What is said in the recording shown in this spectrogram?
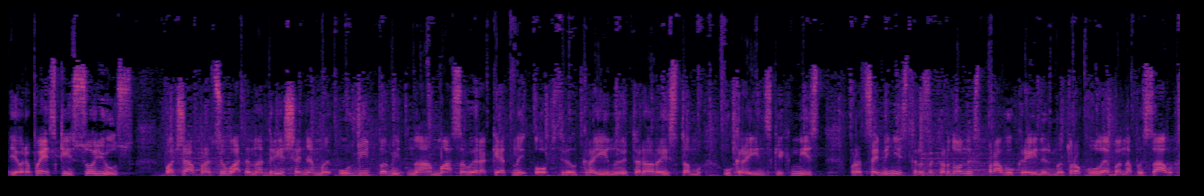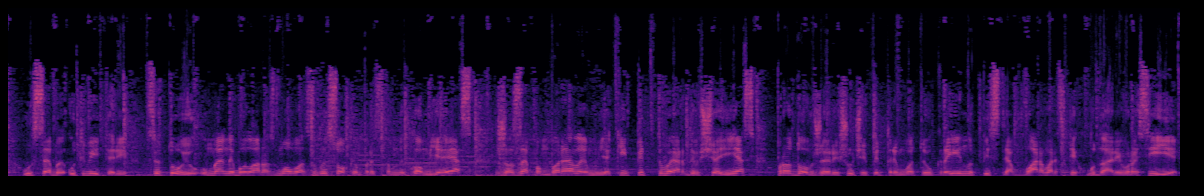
Європейський союз почав працювати над рішеннями у відповідь на масовий ракетний обстріл країною терористом українських міст. Про це міністр закордонних справ України Дмитро Кулеба написав у себе у Твіттері. Цитую: у мене була розмова з високим представником ЄС Жозепом Борелем, який підтвердив, що ЄС продовжує рішуче підтримувати Україну після варварських ударів Росії.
